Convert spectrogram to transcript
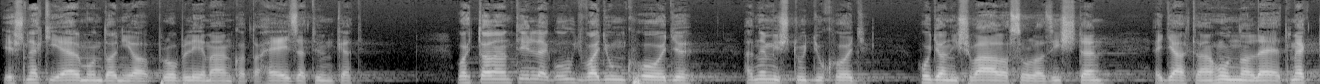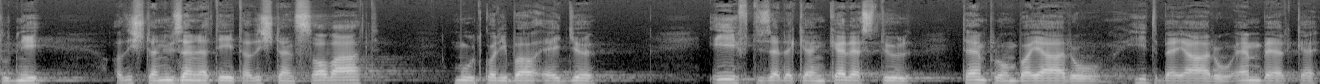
és neki elmondani a problémánkat, a helyzetünket, vagy talán tényleg úgy vagyunk, hogy hát nem is tudjuk, hogy hogyan is válaszol az Isten, egyáltalán honnan lehet megtudni az Isten üzenetét, az Isten szavát. Múltkoriban egy évtizedeken keresztül templomba járó, hitbe járó emberke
